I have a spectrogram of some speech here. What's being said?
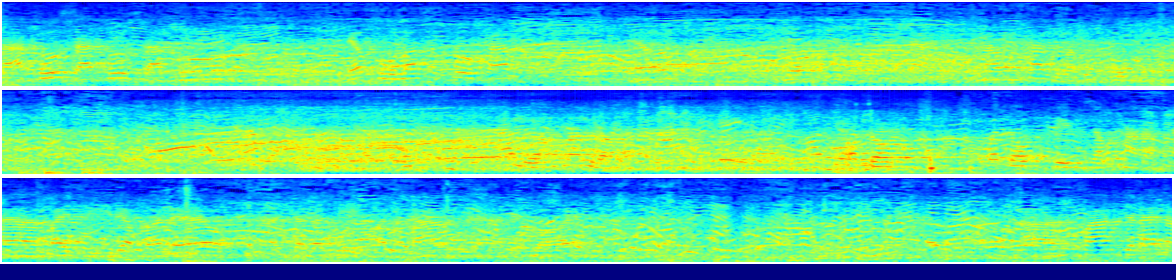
สา ธุสาธุเดี๋ยวผูรอสักครู่ครับ เดี๋ยวโยมจะนำผ้าเหลืองคลุมผ้าเหลืองผ้าเหลืองมาดดมวัดดมกลิ่นสัมผัสอ่าใบสีเรียบร้อยแล้วเจ้าหน้าที่มาช้าเรียบร้อยอ่าฟานจะได้น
